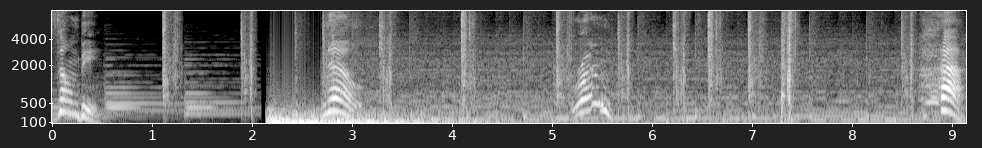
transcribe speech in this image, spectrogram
Zombie! No! Run! Ha!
